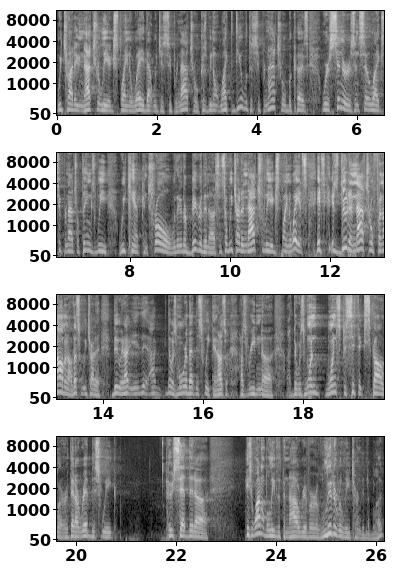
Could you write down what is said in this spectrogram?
We try to naturally explain away that which is supernatural because we don't like to deal with the supernatural because we're sinners. And so, like, supernatural things we, we can't control, they're, they're bigger than us. And so we try to naturally explain away. It's, it's, it's due to natural phenomena. That's what we try to do. And I, I, there was more of that this week, man. I was, I was reading, uh, uh, there was one, one specific scholar that I read this week who said that, uh, he said, well, I don't believe that the Nile River literally turned into blood.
